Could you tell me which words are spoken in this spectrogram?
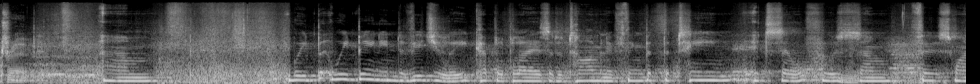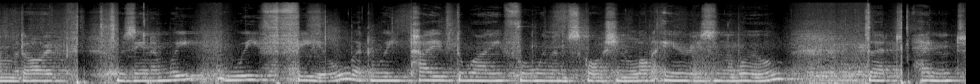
trip. Right. Um, we'd, we'd been individually, a couple of players at a time and everything, but the team itself was hmm. um, first one that I was in, and we we feel that we paved the way for women's squash in a lot of areas in the world that hadn't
